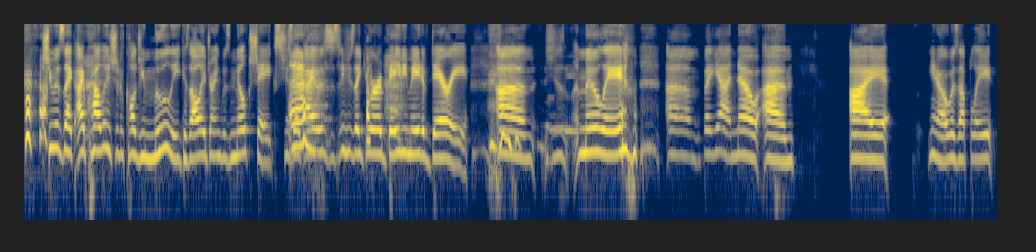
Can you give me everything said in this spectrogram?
she was like, I probably should have called you Mooly because all I drank was milkshakes. She's like, I was. She's like, you were a baby made of dairy. Um, she's Mooly. um, but yeah, no. Um, I, you know, was up late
